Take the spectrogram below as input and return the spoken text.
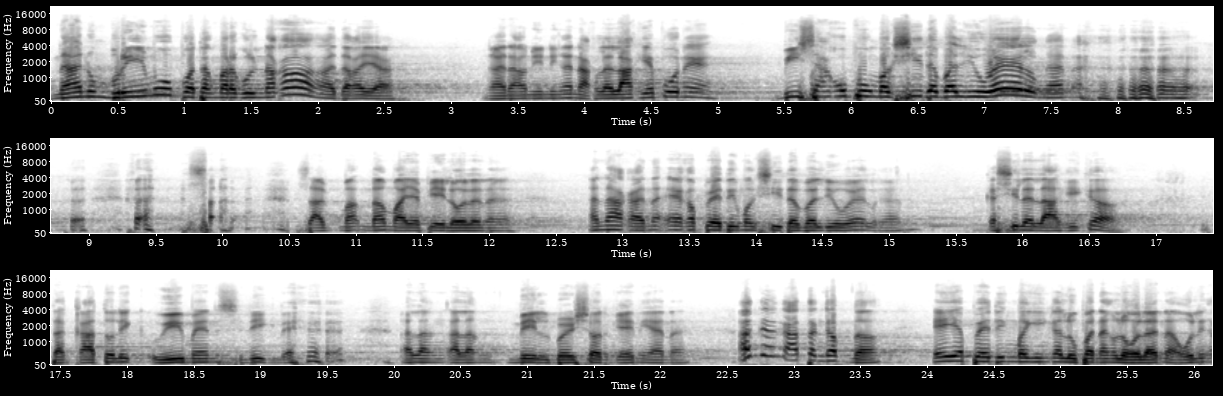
nanumbri mo, potang maragul na ka. Nga da kaya. Nga na nining anak. Lalaki po na Bisa ko pong mag-CWL. Nga na. Sabi, ma, na, maya piya lola na. Anak, na eh ka pwedeng mag-CWL. Nga. Kasi lalaki ka. Itang Catholic Women's League. alang, alang male version kaya niya na. Hanggang katanggap na, eh pwedeng maging kalupa ng lola na. Uling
